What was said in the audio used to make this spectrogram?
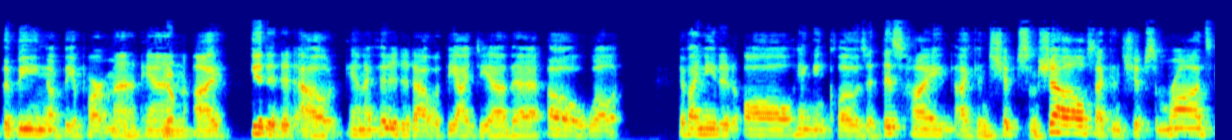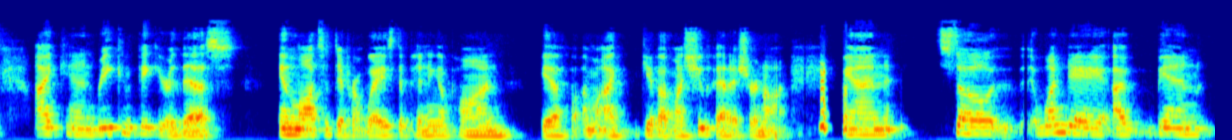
the being of the apartment and yep. I fitted it out and I fitted it out with the idea that oh well if I needed all hanging clothes at this height, I can ship some shelves, I can ship some rods, I can reconfigure this in lots of different ways depending upon if um, I give up my shoe fetish or not. And so one day I've been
